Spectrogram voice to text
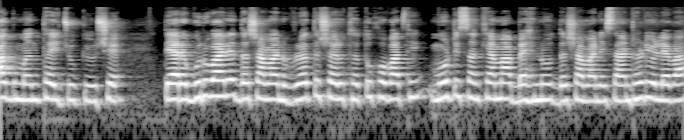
આગમન થઈ ચૂક્યું છે. ત્યારે ગુરુવારે દશામાનું વ્રત શરૂ થતું હોવાથી મોટી સંખ્યામાં બહેનો દશામાની સાંઢળીઓ લેવા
